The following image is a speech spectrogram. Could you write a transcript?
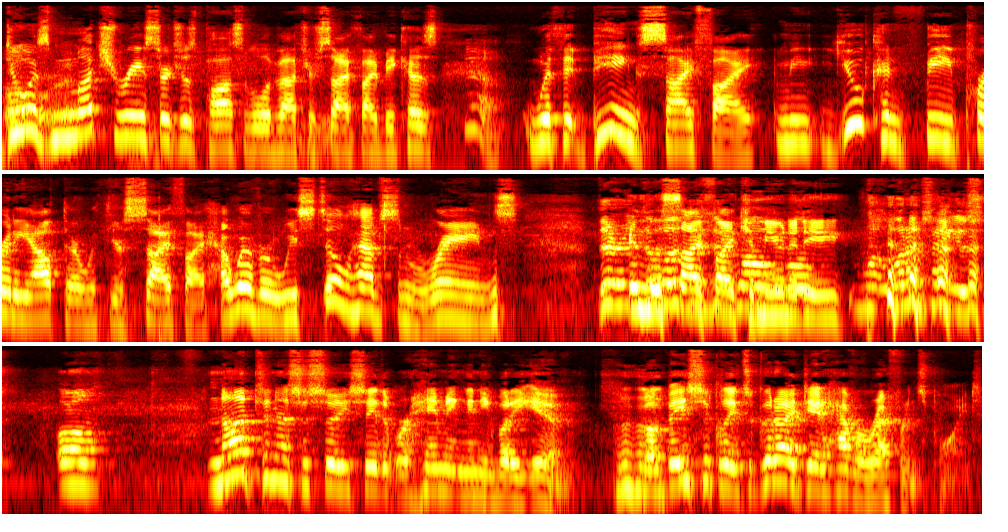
Do Oh, as right. much research as possible about your sci fi because Yeah. with it being sci-fi, I mean, you can be pretty out there with your sci-fi. However, we still have some reins. There, in there the sci-fi well, community. Well, well, what I'm saying is, um, not to necessarily say that we're hemming anybody in, but basically, it's a good idea to have a reference point.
